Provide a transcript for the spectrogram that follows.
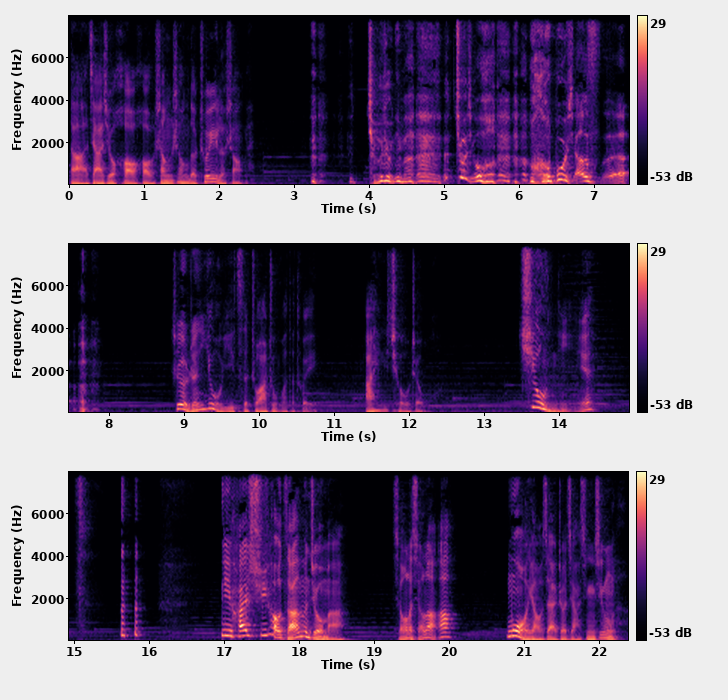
大家就浩浩汤汤的追了上来。求求你们，救救我！我不想死。这人又一次抓住我的腿，哀求着我：“救你？你还需要咱们救吗？行了行了啊，莫要在这假惺惺了，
